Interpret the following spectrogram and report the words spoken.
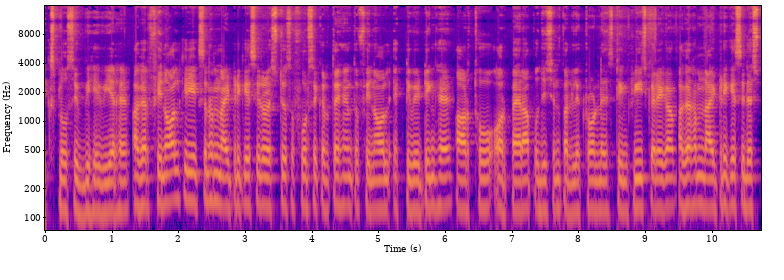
एक्सप्लोसिव बिहेवियर है। अगर फिनॉल की रिएक्शन हम नाइट्रिक एसिड और एस से करते हैं तो फिनॉल एक्टिवेटिंग है आर्थो और पैरा पोजिशन पर इलेक्ट्रॉन डेंसिटी इंक्रीज करेगा। अगर हम नाइट्रिक एसिड एस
